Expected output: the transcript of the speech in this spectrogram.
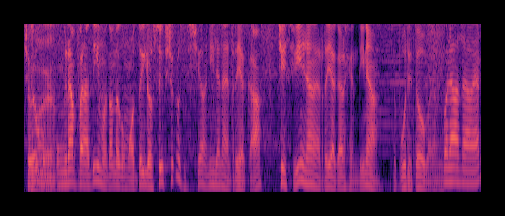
Yo creo un, un gran fanatismo, tanto como Taylor Swift. Yo creo que si llega a venir Lana del Rey acá, che, si viene Lana del Rey acá a Argentina, se pudre todo para mí. ¿Vos la vas a ver?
